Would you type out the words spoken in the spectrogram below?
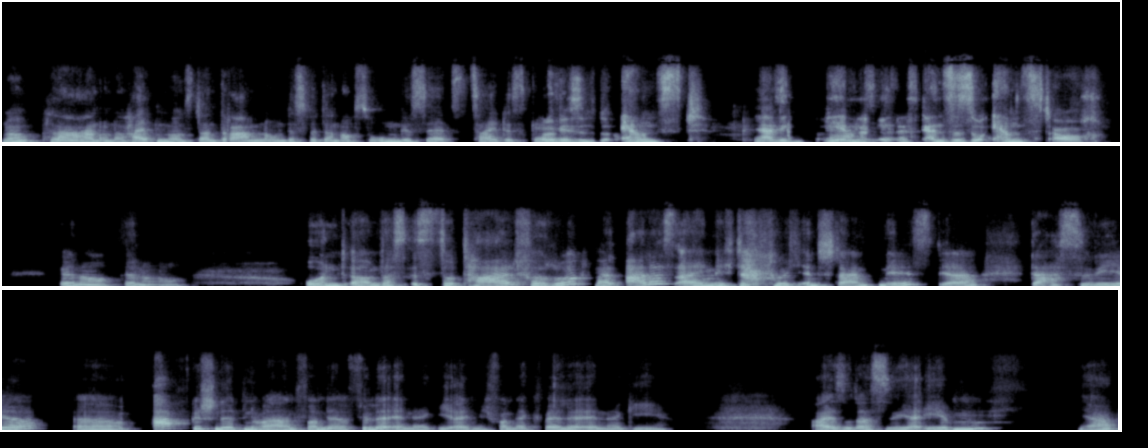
ne, Plan und da halten wir uns dann dran und das wird dann auch so umgesetzt. Zeit ist Geld. Aber wir sind so ernst. Ja, wir gehen das Ganze so ernst auch. Genau, genau. Und ähm, das ist total verrückt, weil alles eigentlich dadurch entstanden ist, ja, dass wir äh, abgeschnitten waren von der Fülle Energie, eigentlich von der Quelle Energie. Also, dass wir eben, ja,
